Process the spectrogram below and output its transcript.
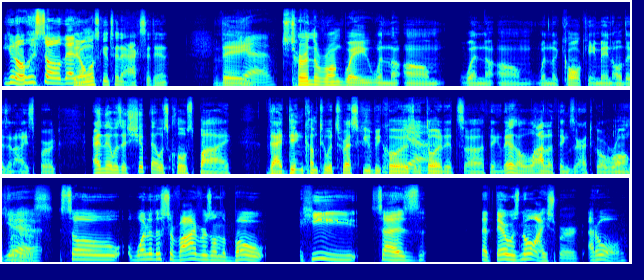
you know, so then they almost get into an accident. They yeah, turned the wrong way when the um when the um when the call came in. Oh, there's an iceberg, and there was a ship that was close by that didn't come to its rescue because Yeah. it thought its uh thing. There's a lot of things that had to go wrong yeah. for this. So one of the survivors on the boat, he says that there was no iceberg at all.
